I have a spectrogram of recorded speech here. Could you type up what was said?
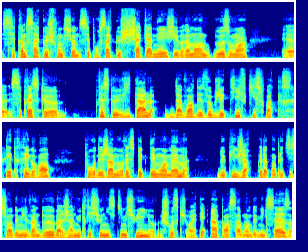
c'est comme ça que je fonctionne. C'est pour ça que chaque année j'ai vraiment besoin. Euh, c'est presque presque vital d'avoir des objectifs qui soient très très grands pour déjà me respecter moi-même. Depuis que j'ai repris la compétition en 2022, bah, j'ai un nutritionniste qui me suit, chose qui aurait été impensable en 2016,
